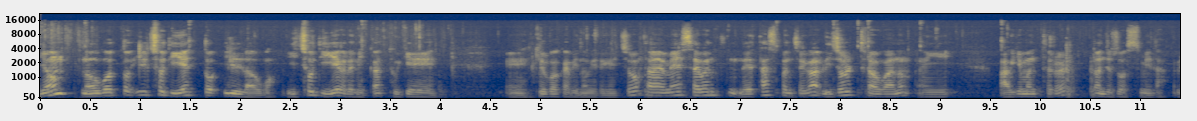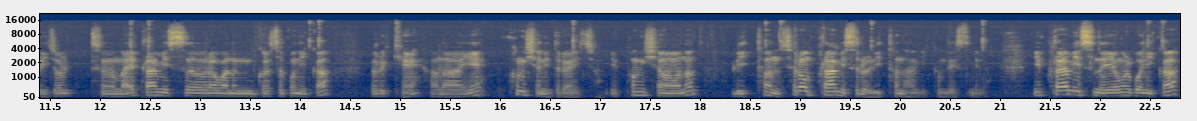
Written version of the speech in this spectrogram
0 나오고 또 1초 뒤에 또 1 나오고 2초 뒤에 그러니까 두 개의 예, 결과값이 나오게 되겠죠. 다음에 세 번, 네, 다섯 번째가 result라고 하는 이 argument를 던져주었습니다. result my promise라고 하는 것을 보니까 이렇게 하나의 function이 들어가 있죠. 이 function은 return 새로운 promise를 return하게끔 됐습니다. 이 promise 내용을 보니까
